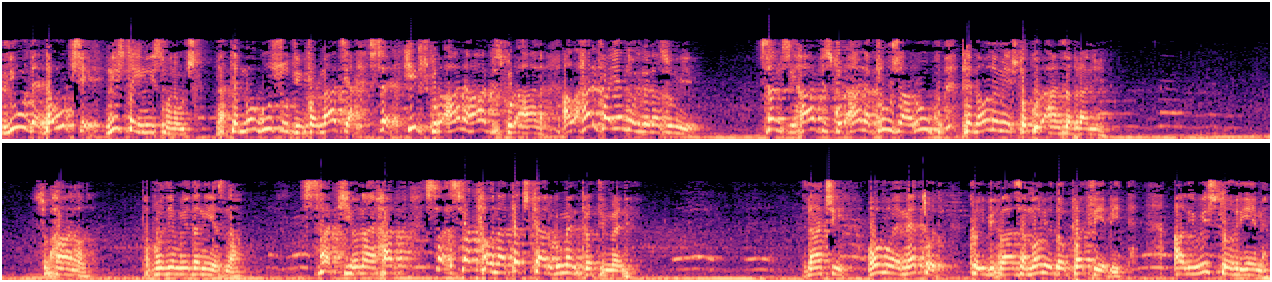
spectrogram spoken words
ljude da uče, ništa i nismo naučili. Da te mogu usuti informacija, sve, hips Kur'ana, hafiz Kur'ana, ali harfa jednog ne razumije. Znači, Hafiz Kur'ana pruža ruku prema onome što Kur'an zabranjuje. Subhanallah. Pa bolje mu je da nije znao. Svaki onaj harf, svaka ona tačka argument protiv mene. Znači, ovo je metod koji bih vas zamolio da upotrijebite. Ali u isto vrijeme,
